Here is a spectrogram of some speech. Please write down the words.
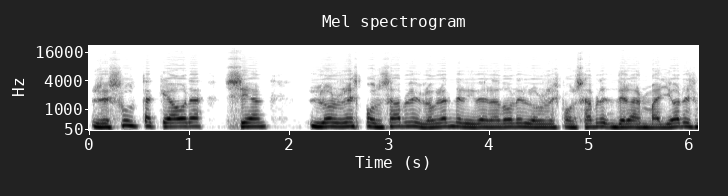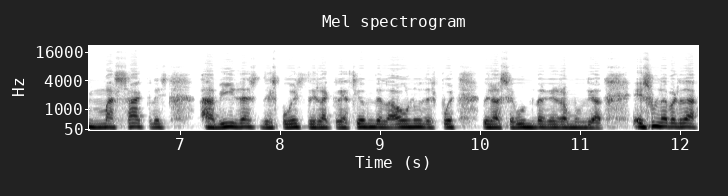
Resulta que ahora sean los responsables, los grandes liberadores, los responsables de las mayores masacres habidas después de la creación de la ONU, después de la Segunda Guerra Mundial. Es una verdad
